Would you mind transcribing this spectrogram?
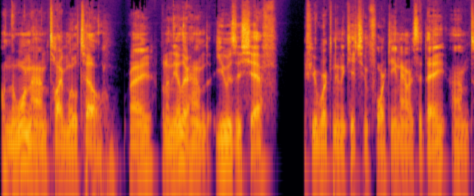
on the one hand, time will tell, right? But on the other hand, you as a chef, if you're working in the kitchen 14 hours a day and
